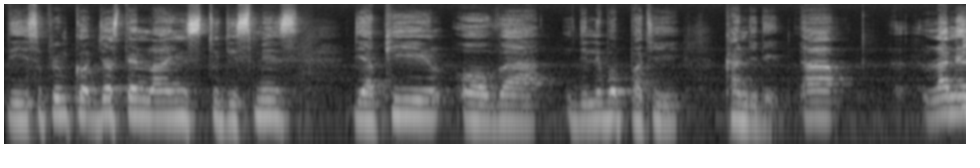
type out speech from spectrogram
the Supreme Court just 10 lines to dismiss the appeal of uh, the Labour Party candidate. Uh, Lana Yeah.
